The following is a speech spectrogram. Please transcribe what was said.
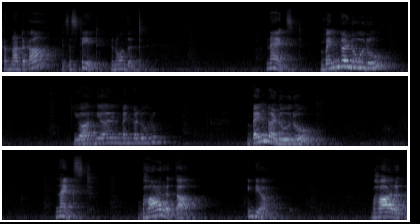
Karnataka is a state you know that next Bengaluru you are here in Bengaluru Bengaluru next Bharat India Bharat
